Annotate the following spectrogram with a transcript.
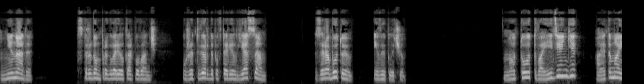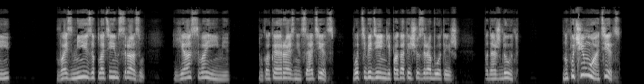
Не надо, — с трудом проговорил Карп Иванович. Уже твердо повторил, я сам. Заработаю и выплачу. Но то твои деньги, а это мои. Возьми и заплати им сразу. Я своими. Ну какая разница, отец? Вот тебе деньги, пока ты еще заработаешь. Подождут. Ну почему, отец?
